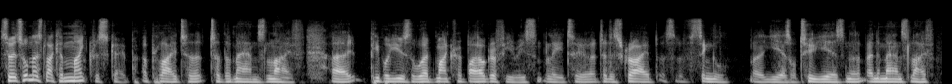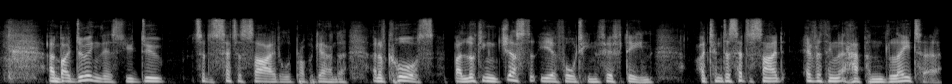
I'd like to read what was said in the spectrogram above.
So it's almost like a microscope applied to, to the man's life. Uh, people use the word microbiography recently to, uh, to describe a sort of single uh, years or two years in a, in a man's life. And by doing this, you do sort of set aside all the propaganda. And of course, by looking just at the year 1415, I tend to set aside everything that happened later,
